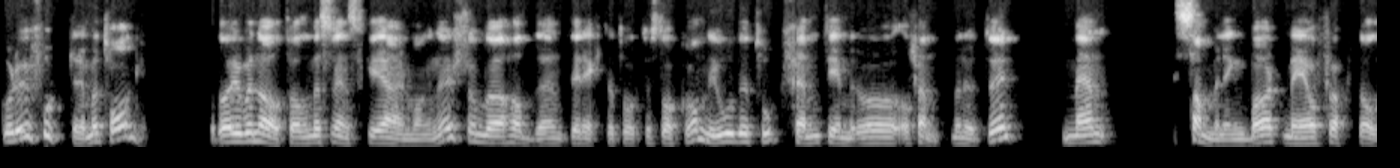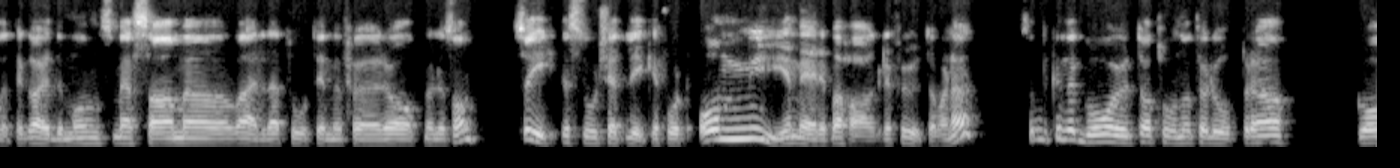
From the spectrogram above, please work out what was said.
går det jo fortere med tog. Og Da gjorde vi en avtale med svenske jernvogner, som da hadde en direktetog til Stockholm. Jo, det tok 5 timer og 15 minutter. Men sammenlignbart med å frakte alle til Gardermoen, som jeg sa, med å være der to timer før og alt mulig sånn, så gikk det stort sett like fort. Og mye mer behagelig for utøverne. Som kunne gå ut av Tone Tøll Opera, gå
